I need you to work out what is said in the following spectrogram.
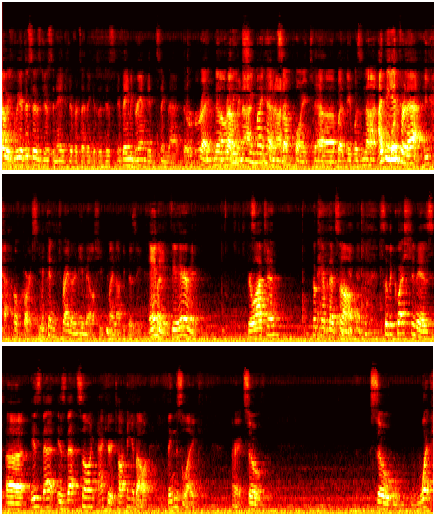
I was weird. This is just an age difference, I think. Is it just if Amy Grant didn't sing that? Right. No, I probably mean, not. she might have at some it. point, Yeah. uh, but it was not. I'd be in for that. Yeah, of course. We can write her an email. She might not be busy. Amy, if you hear me, if you're watching, hook me up with that song. so the question is, uh, is that is that song accurate? Talking about things like, all right, so so what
